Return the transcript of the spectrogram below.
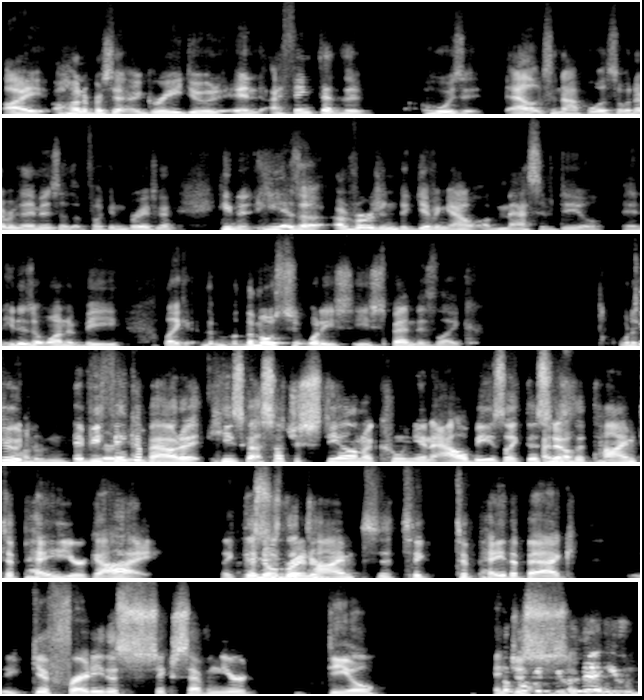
I 100% agree, dude. And I think that the who is it, Alex Annapolis or whatever his name is, the fucking Braves guy. He he has a aversion to giving out a massive deal, and he doesn't want to be like the, the most what he he spend is like what is Dude, it, If you think about it, he's got such a steal on Acuna and Albies. Like, this is the time to pay your guy. Like, this No is the time to, to to pay the bag. Give Freddie the six, seven year deal, and the just fucking dude that you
